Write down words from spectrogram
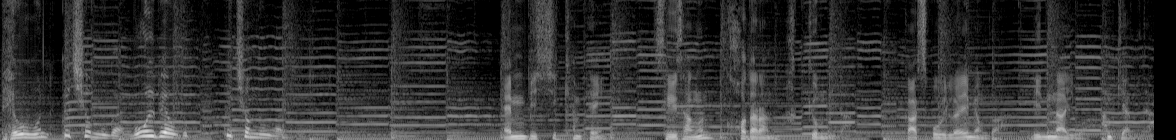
배움은 끝이 없는 거야. 뭘 배워도 끝이 없는 것 같아요. MBC 캠페인 세상은 커다란 학교입니다. 가스보일러의 명가 민나이와 함께합니다.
